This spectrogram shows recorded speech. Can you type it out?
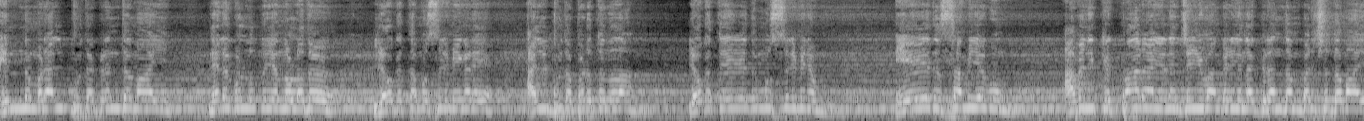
ഇന്നും ഒരു അത്ഭുത ഗ്രന്ഥമായി നിലകൊള്ളുന്നു എന്നുള്ളത് ലോകത്തെ മുസ്ലിമീങ്ങളെ അത്ഭുതപ്പെടുത്തുന്നതാണ്. ലോകത്തെ ഏത് മുസ്ലിമിനും ഏത് സമയവും അവനിക്ക് പാരായണം ചെയ്യുവാൻ കഴിയുന്ന ഗ്രന്ഥം പരിശുദ്ധമായ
